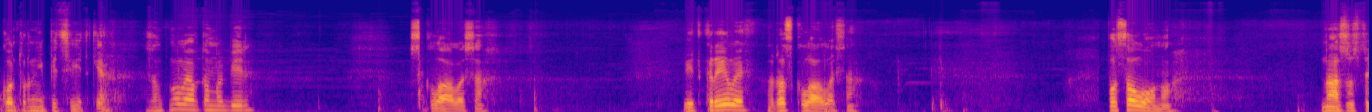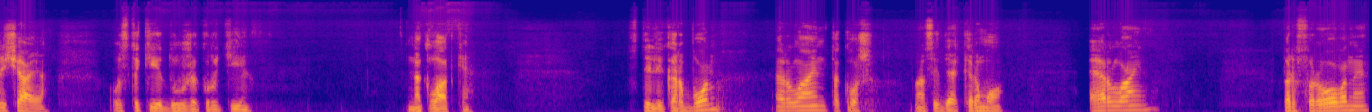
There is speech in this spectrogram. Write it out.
контурні підсвітки. Замкнули автомобіль, склалося. Відкрили, розклалося. По салону нас зустрічає ось такі дуже круті накладки в стилі карбон Airline. Також у нас йде кермо Airline, перфороване,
